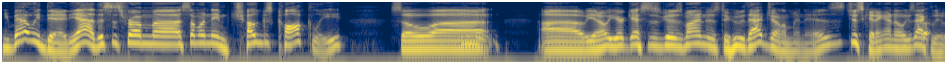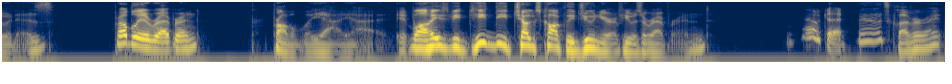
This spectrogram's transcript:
You bet we did. Yeah, this is from uh, someone named Chugs Cockley. So, uh, uh, you know, your guess is as good as mine as to who that gentleman is. Just kidding. I know exactly who it is. Probably a reverend. Probably, yeah, yeah. It, well, he'd be he'd be Chugs Cockley Jr. if he was a reverend. Okay. Yeah, that's clever, right?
